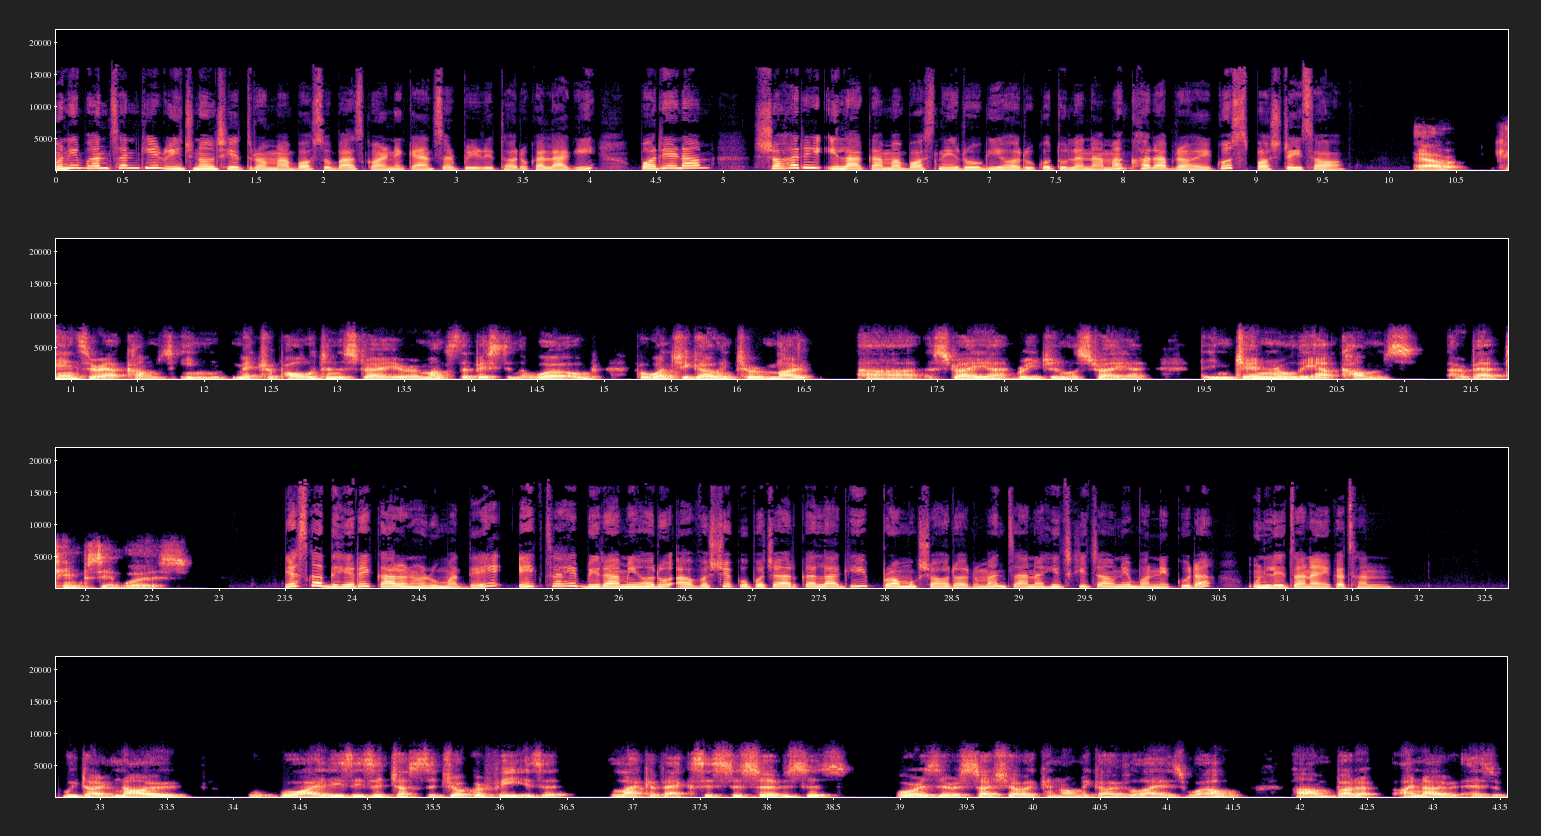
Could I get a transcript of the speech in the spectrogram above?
उनी भन्छन् कि रिजनल क्षेत्रमा बसोबास गर्ने क्यान्सर पीडितहरूका लागि परिणाम शहरी इलाकामा बस्ने रोगीहरूको तुलनामा खराब रहेको स्पष्टै छ Our cancer outcomes in metropolitan Australia are amongst the best in the world, but once you go into remote uh, Australia, regional Australia, in general, the outcomes are about 10% worse. यसका धेरै कारणहरूमध्ये एक चाहिँ बिरामीहरू आवश्यक उपचारका लागि प्रमुख सहरहरूमा जान हिचकिचाउने भन्ने कुरा उनले जनाएका छन् We don't know why it is. Is it just the geography? Is it lack of access to services? Or is there a socio-economic overlay as well? Um, but uh, I know as a,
